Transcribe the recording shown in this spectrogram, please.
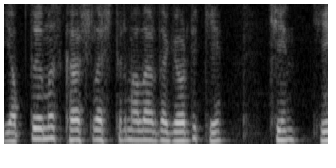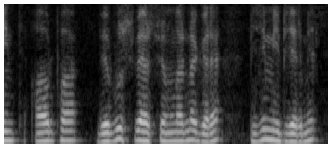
Yaptığımız karşılaştırmalarda gördük ki Çin, Hint, Avrupa ve Rus versiyonlarına göre bizim mibzerimiz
